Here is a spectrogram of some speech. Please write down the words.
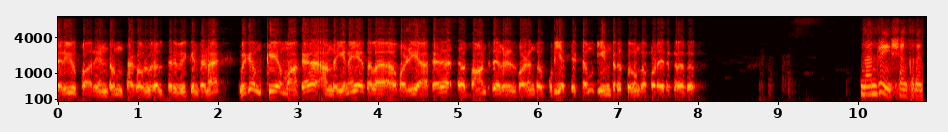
தெரிவிப்பார் என்றும் தகவல்கள் தெரிவிக்கின்றன. மிக முக்கியமாக அந்த இணையதள வழியாக சான்றிதழ்கள் வழங்கக்கூடிய திட்டம் இன்று துவங்கப்பட இருக்கிறது. நன்றி சங்கரன்.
